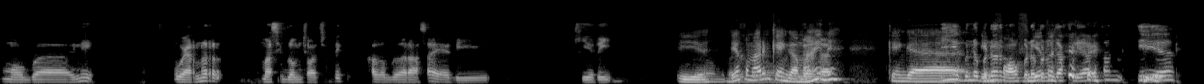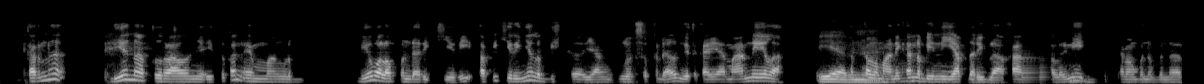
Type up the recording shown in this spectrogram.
mau gua ini Werner masih belum cocok nih kalau gua rasa ya di kiri. Iya. Dia kemarin kayak nggak main ya. Kayak nggak iya bener-bener involve bener-bener gitu. nggak kelihatan. iya, karena dia naturalnya itu kan emang leb- dia walaupun dari kiri tapi kirinya lebih ke yang nusuk ke dalam gitu kayak Mane lah. Iya Tapi benar. kalau Mane kan lebih niat dari belakang. Kalau ini Hmm. emang bener-bener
